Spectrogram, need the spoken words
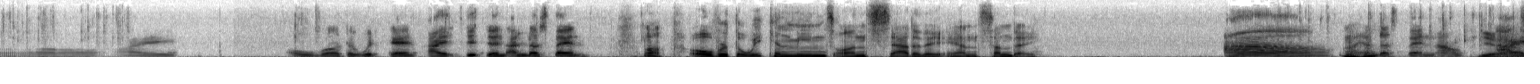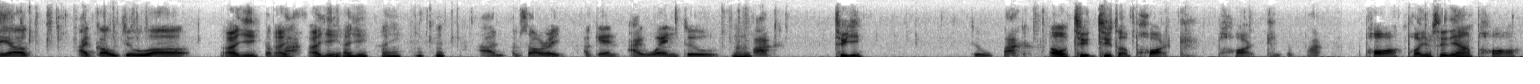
Uh, I over the weekend I didn't understand. Oh, over the weekend means on Saturday and Sunday. Ah, I Mhm. understand now. Yes. I uh, I go to uh, À gì? The À, park. à gì? À gì? À gì? I'm, I'm sorry again. I went to Mhm. park To gì? to park Oh, to to the park. Park. to the park Paw. Paw xíu đi ha. Paw.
